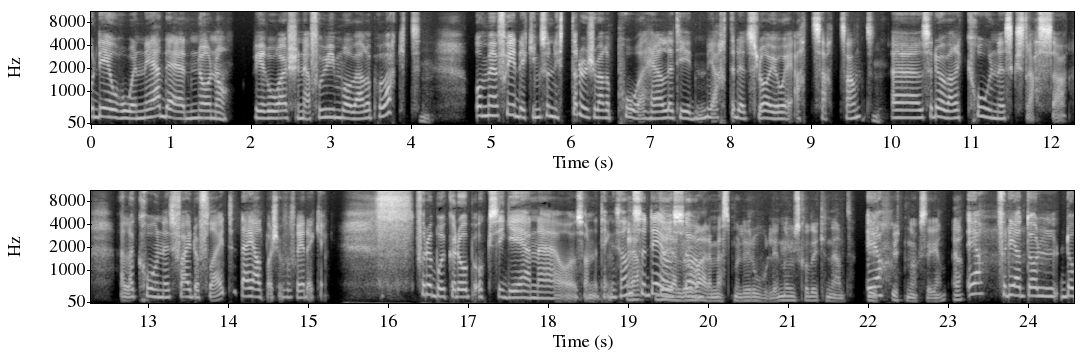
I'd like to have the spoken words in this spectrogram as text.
Og det å roe ned, det er no, no. Vi roer ikke ned, for vi må være på vakt. Mm. Og med fridykking så nytter det ikke å være på hele tiden. Hjertet ditt slår jo i ett sett, sant? Mm. Eh, så det å være kronisk stressa, eller kronisk fight or flight, det hjelper ikke for fridykking. For da bruker du opp oksygenet og sånne ting. Ja, så det det, er gjelder også... å være mest mulig rolig når du skal dykke ned Ja. uten oksygen. Ja. Ja, fordi da, da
